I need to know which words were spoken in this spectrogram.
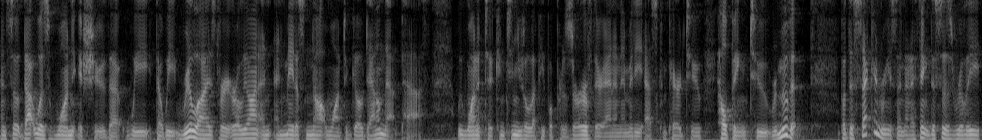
And so that was one issue that we, that we realized very early on and, and made us not want to go down that path. We wanted to continue to let people preserve their anonymity as compared to helping to remove it. But the second reason, and I think this is really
